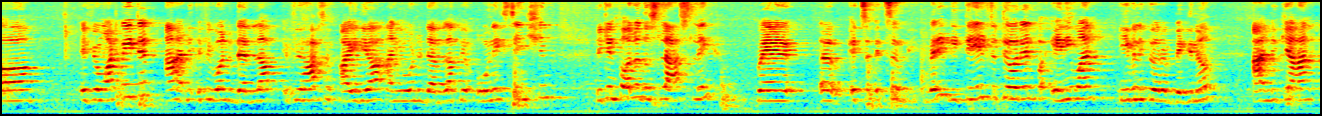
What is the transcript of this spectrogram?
uh, if you're motivated and if you want to develop, if you have some idea and you want to develop your own extension, you can follow this last link where uh, it's, it's a very detailed tutorial for anyone, even if you're a beginner, and you can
